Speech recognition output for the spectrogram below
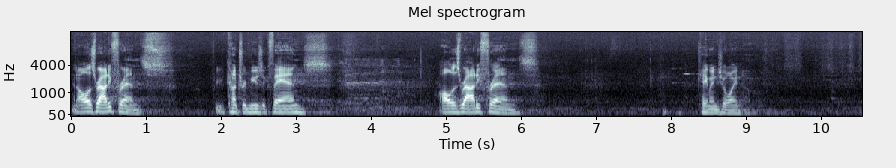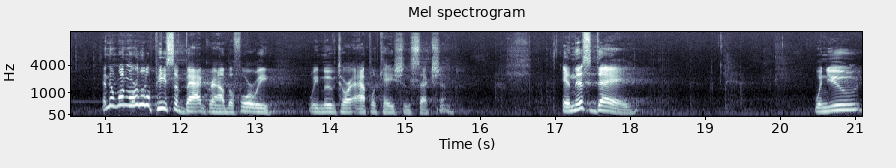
And all his rowdy friends, for you country music fans, all his rowdy friends came and joined him. And then one more little piece of background before we, we move to our application section. In this day, when you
